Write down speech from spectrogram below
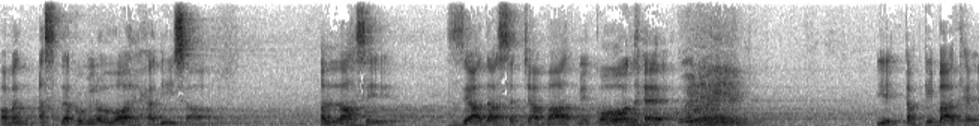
امن اصدق من اللہ حدیثا اللہ سے زیادہ سچا بات میں کون ہے؟ یہ تب کی بات ہے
